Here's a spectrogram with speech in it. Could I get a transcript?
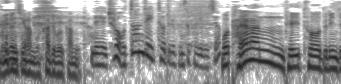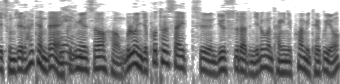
뭐 이런 시간 한번 가져볼까 합니다. 네, 주로 어떤 데이터들을 분석하게 되죠? 뭐 다양한 데이터들이 이제 존재를 할 텐데 네. 그 중에서 어, 물론 이제 포털 사이트 뉴스라든지 이런 건 당연히 포함이 되고요.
